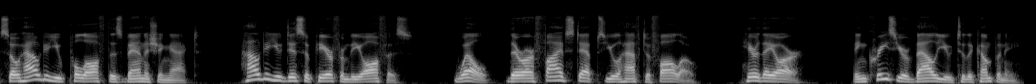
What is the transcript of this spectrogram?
So how do you pull off this vanishing act? How do you disappear from the office? Well, there are five steps you'll have to follow. Here they are. Increase your value to the company.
